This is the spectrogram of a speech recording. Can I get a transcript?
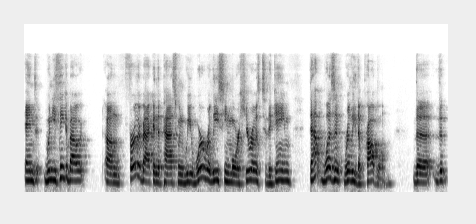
and when you think about um, further back in the past, when we were releasing more heroes to the game, that wasn't really the problem. The the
